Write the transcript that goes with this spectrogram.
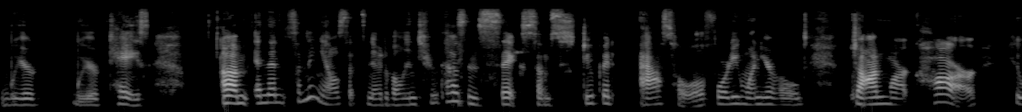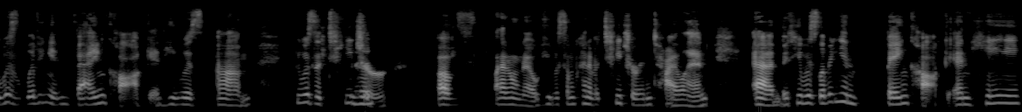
weird weird case. Um, and then something else that's notable in 2006, some stupid asshole, 41 year old John Mark Karr, who was living in Bangkok, and he was um, he was a teacher of I don't know, he was some kind of a teacher in Thailand, um, but he was living in Bangkok, and he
